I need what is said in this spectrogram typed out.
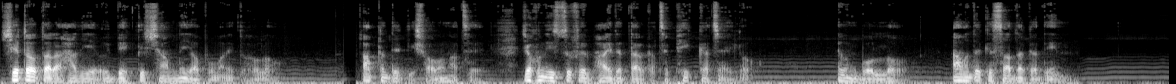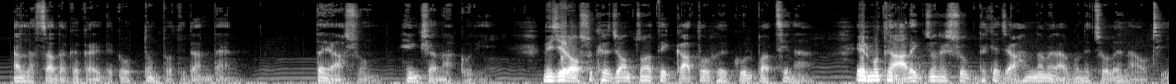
সেটাও তারা হারিয়ে ওই ব্যক্তির সামনেই অপমানিত হলো। আপনাদের কি স্মরণ আছে? যখন ইউসুফের ভাইরা তার কাছে ভিক্ষা চাইল এবং বলল, আমাদেরকে সাদাকা দিন। আল্লাহ সাদাকাকারীদেরকে উত্তম প্রতিদান দেন। তাই আসুন, হিংসা না করি। নিজের অসুখের যন্ত্রণাতে কাতর হয়ে কুল পাচ্ছি না। এর মধ্যে আরেকজনের সুখ দেখে জাহান নামের আগুনে চলে না উঠি।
